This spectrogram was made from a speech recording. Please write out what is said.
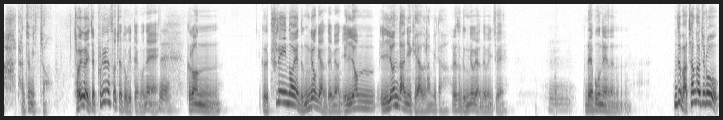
아, 단점이 있죠. 저희가 이제 프리랜서 제도기 때문에 네. 그런 그 트레이너의 능력이 안 되면 1년, 1년 단위 계약을 합니다. 그래서 능력이 안 되면 이제 음, 내보내는. 근데 마찬가지로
